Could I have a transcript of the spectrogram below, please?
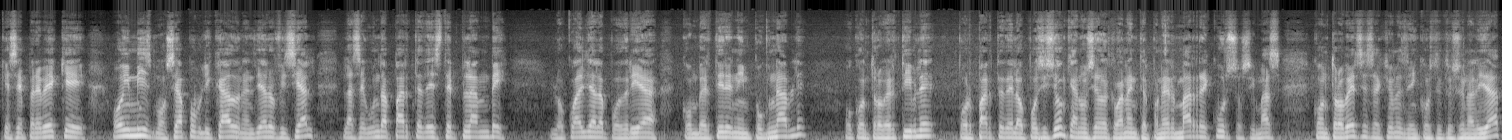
que se prevé que hoy mismo se ha publicado en el diario oficial la segunda parte de este plan B, lo cual ya lo podría convertir en impugnable o controvertible por parte de la oposición, que ha anunciado que van a interponer más recursos y más controversias y acciones de inconstitucionalidad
